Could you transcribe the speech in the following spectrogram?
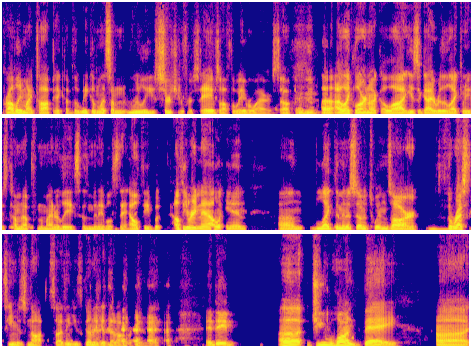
probably my top pick of the week, unless I'm really searching for saves off the waiver wire. So mm-hmm. uh, I like Larnach a lot. He's a guy I really liked when he was coming up from the minor leagues. Hasn't been able to stay healthy, but healthy right now. And um, like the Minnesota Twins are, the rest of the team is not. So I think he's going to get that opportunity. Indeed. Uh, Ji-hwan Bae uh,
